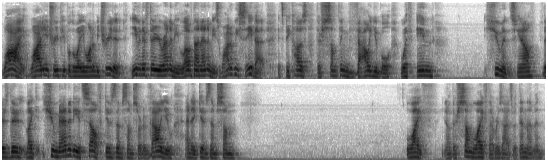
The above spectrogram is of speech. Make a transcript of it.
Why? Why do you treat people the way you want to be treated? Even if they're your enemy, love thine enemies. Why do we say that? It's because there's something valuable within humans you know there's there like humanity itself gives them some sort of value and it gives them some life you know there's some life that resides within them and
